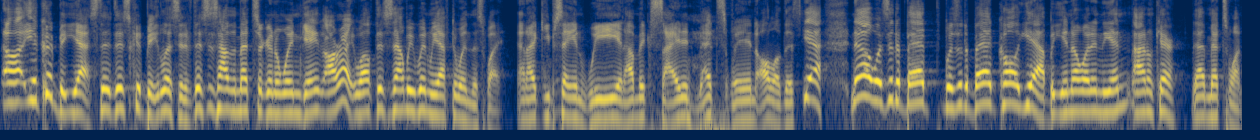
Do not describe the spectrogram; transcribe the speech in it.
Uh, it could be, yes. This could be. Listen, if this is how the Mets are going to win games, all right. Well, if this is how we win, we have to win this way. And I keep saying we, and I'm excited. Mets win, all of this. Yeah. No, was it a bad? Was it a bad call? Yeah. But you know what? In the end, I don't care. That Mets won.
